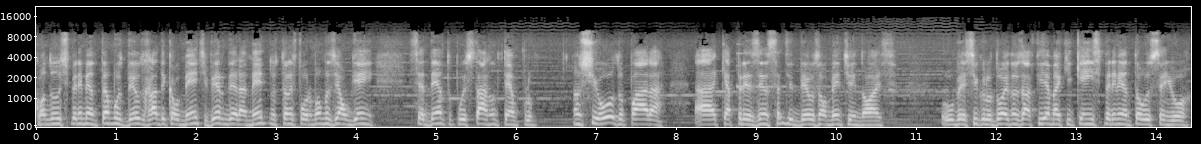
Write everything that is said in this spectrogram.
quando experimentamos Deus radicalmente, verdadeiramente, nos transformamos em alguém sedento por estar no templo, ansioso para ah, que a presença de Deus aumente em nós. O versículo 2 nos afirma que quem experimentou o Senhor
